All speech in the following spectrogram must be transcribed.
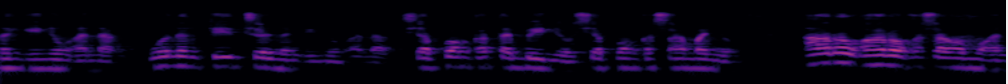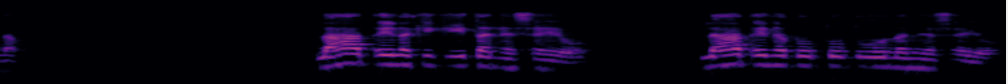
ng inyong anak, unang teacher ng inyong anak. Siya po ang katabi niyo, siya po ang kasama niyo. Araw-araw kasama mo anak. Lahat ay nakikita niya sa iyo. Lahat ay natututunan niya sa iyo.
